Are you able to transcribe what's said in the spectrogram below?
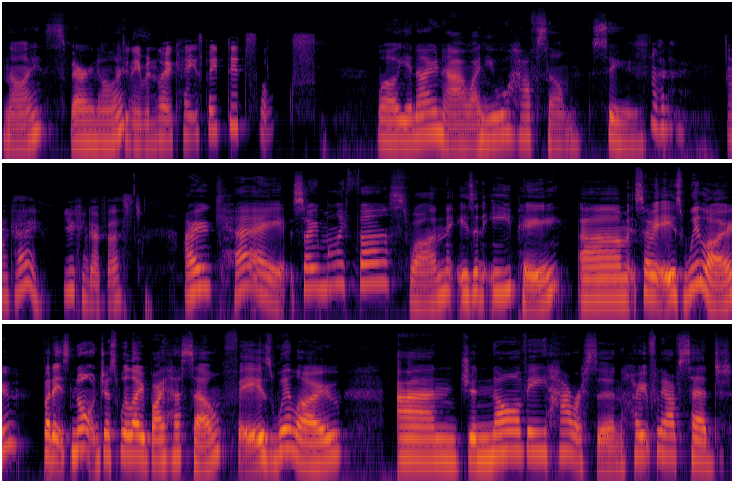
nice. Very nice. Didn't even know Kate Spade did socks. Well, you know now, and you will have some soon. I know. Okay, you can go first. Okay, so my first one is an EP. Um, so it is Willow, but it's not just Willow by herself. It is Willow and Jahnavi Harrison. Hopefully, I've said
